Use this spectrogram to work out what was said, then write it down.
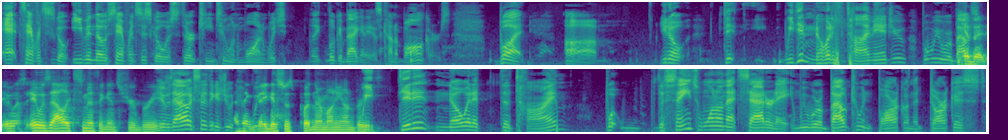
at San Francisco even though San Francisco was 13-2 and 1, which like looking back at it is kind of bonkers. But um, you know, we didn't know it at the time, Andrew, but we were about. Yeah, to, but it was it was Alex Smith against Drew Brees. it was Alex Smith against Drew. I think we, Vegas was putting their money on Brees. we didn't know it at the time, but the Saints won on that Saturday, and we were about to embark on the darkest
